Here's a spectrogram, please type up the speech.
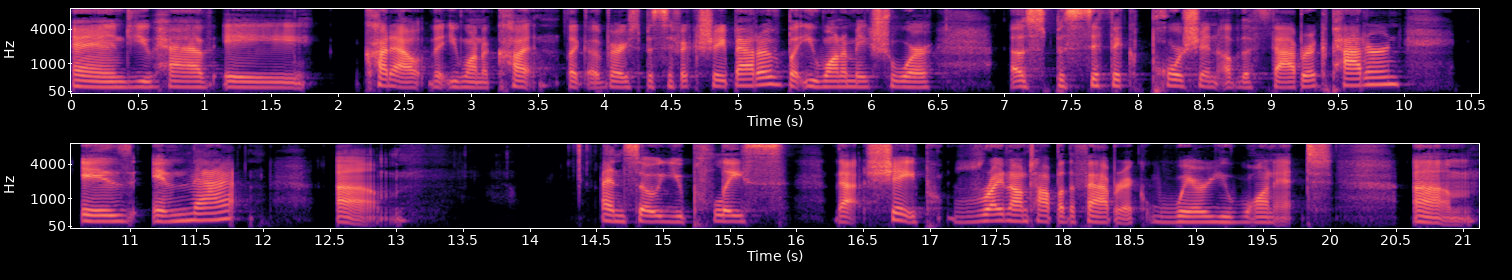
and you have a cutout that you want to cut like a very specific shape out of, but you want to make sure a specific portion of the fabric pattern is in that. Um, and so you place that shape right on top of the fabric where you want it. Um,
